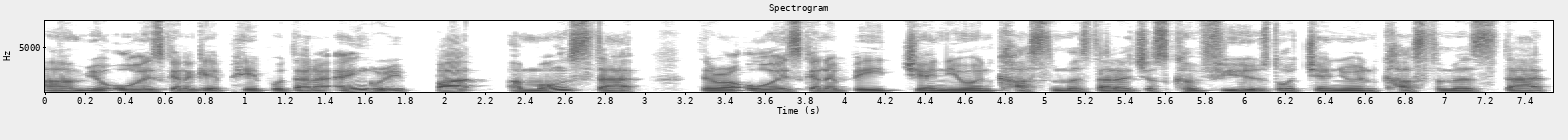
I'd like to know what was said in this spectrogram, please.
um, you're always going to get people that are angry. But amongst that there are always going to be genuine customers that are just confused or genuine customers that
